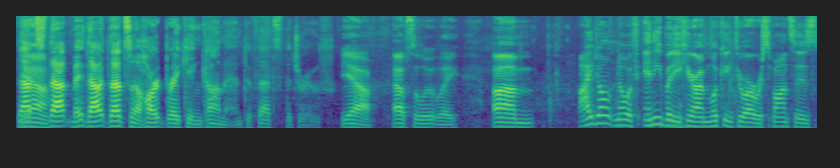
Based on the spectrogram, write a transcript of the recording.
that's yeah. that that that's a heartbreaking comment if that's the truth. Yeah, absolutely. Um, I don't know if anybody here, I'm looking through our responses,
